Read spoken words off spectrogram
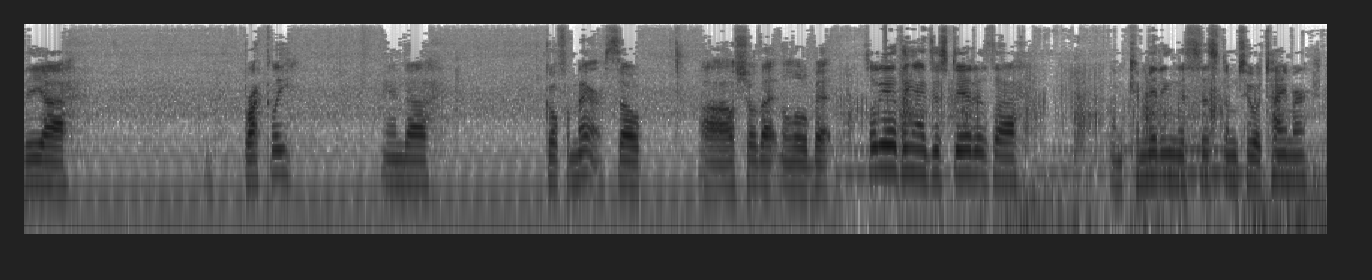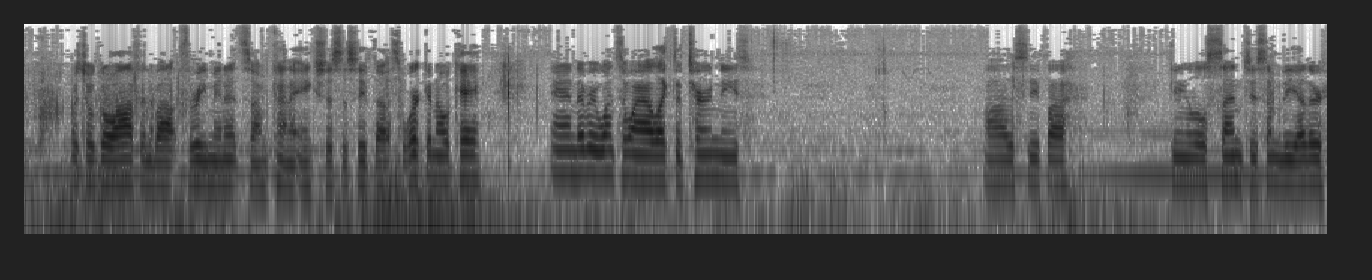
the uh, broccoli and uh, go from there so uh, I'll show that in a little bit so the other thing I just did is I'm committing this system to a timer which will go off in about three minutes so I'm kind of anxious to see if that's working okay. And every once in a while I like to turn these uh, to see if i uh, getting a little sun to some of the other.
